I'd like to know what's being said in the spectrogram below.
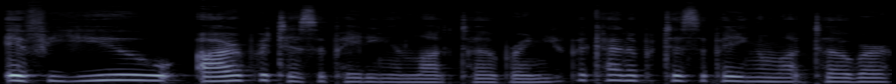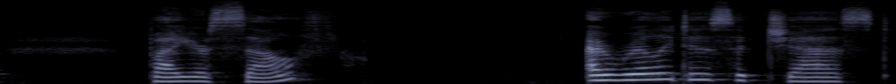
if you are participating in Locktober and you've been kind of participating in Locktober by yourself, I really do suggest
